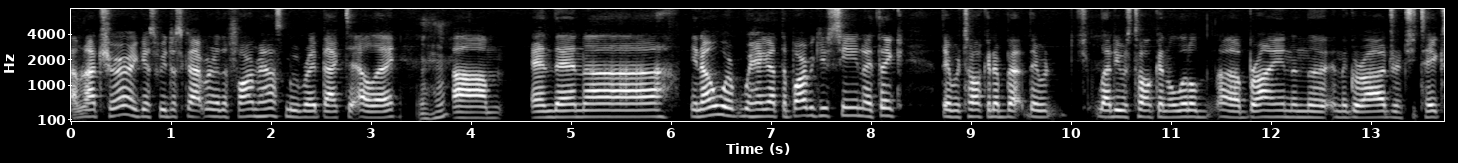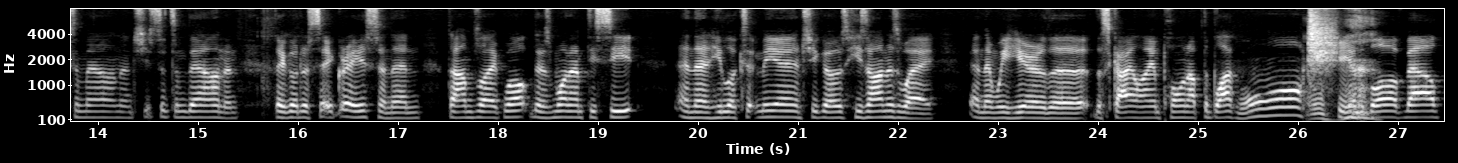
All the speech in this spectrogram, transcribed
I'm not sure. I guess we just got rid of the farmhouse, moved right back to LA. Mm-hmm. Um, and then uh, you know we're, we got the barbecue scene. I think they were talking about they were Letty was talking a little uh, Brian in the in the garage, and she takes him out and she sits him down, and they go to say grace, and then Dom's like, "Well, there's one empty seat," and then he looks at Mia, and she goes, "He's on his way." And then we hear the, the skyline pulling up the block. Whoa, He hit the blow off valve.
